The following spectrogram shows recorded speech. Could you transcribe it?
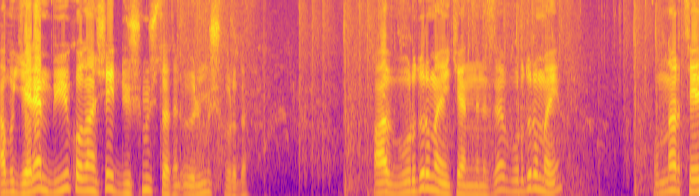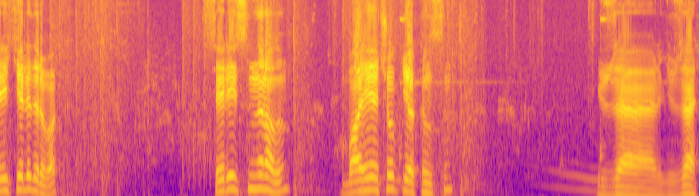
Ha bu gelen büyük olan şey düşmüş zaten. Ölmüş burada. Abi vurdurmayın kendinize. Vurdurmayın. Bunlar tehlikelidir bak. Serisinden alın. Bahiye çok yakınsın. Güzel güzel.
